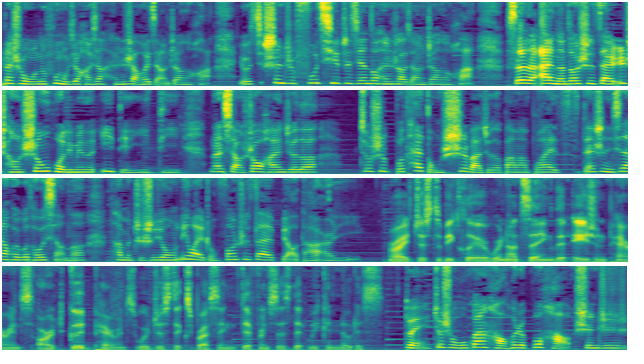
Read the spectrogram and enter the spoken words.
但是我们的父母就好像很少会讲这样的话，尤其甚至夫妻之间都很少讲这样的话。所有的爱呢，都是在日常生活里面的一点一滴。那小时候好像觉得就是不太懂事吧，觉得爸妈不爱自己。但是你现在回过头想呢，他们只是用另外一种方式在表达而已。Right, just to be clear, we're not saying that Asian parents aren't good parents. We're just expressing differences that we can notice. 对，就是无关好或者不好，甚至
